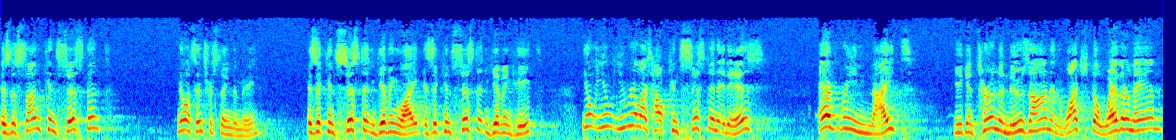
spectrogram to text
Is the sun consistent? You know what's interesting to me? Is it consistent in giving light? Is it consistent in giving heat? You know, you, you realize how consistent it is? Every night, you can turn the news on and watch the weatherman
